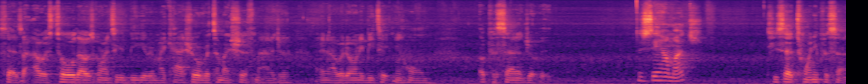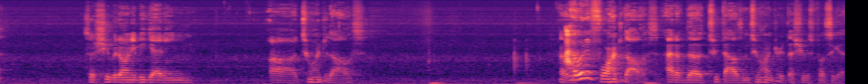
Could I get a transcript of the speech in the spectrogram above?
says I was told I was going to be giving my cash over to my shift manager, and I would only be taking home a percentage of it. Did you see how much? She said twenty percent, so she would only be getting uh, two hundred dollars. I would've- four hundred dollars out of the two thousand two hundred that she was supposed to get.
